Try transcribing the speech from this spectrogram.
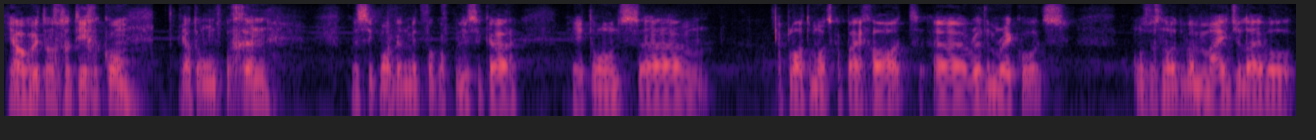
Ja, hoe het ons tot hier gekom? Ja, toe ons begin musiek maak met Fok of Polisie Kar, het ons ehm um, 'n platenmaatskappy gehad, uh Rhythm Records. Ons was nooit op 'n major label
